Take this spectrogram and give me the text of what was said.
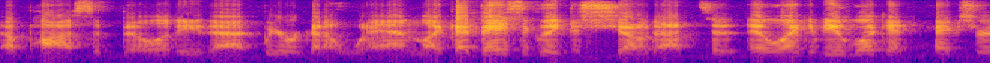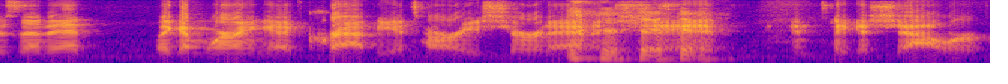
a possibility that we were going to win. Like, I basically just showed up to it, like if you look at pictures of it, like I'm wearing a crappy Atari shirt, I haven't and take a shower,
